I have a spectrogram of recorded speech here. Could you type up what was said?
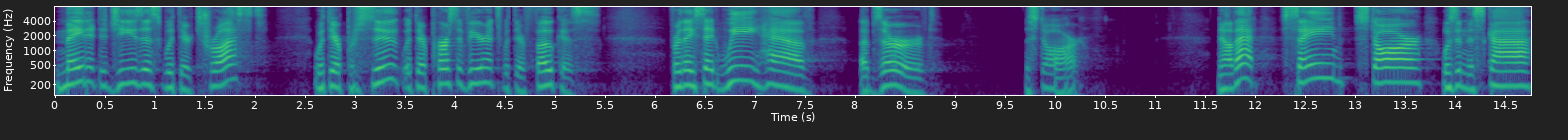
made it to Jesus with their trust, with their pursuit, with their perseverance, with their focus. For they said, We have observed the star. Now, that same star was in the sky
